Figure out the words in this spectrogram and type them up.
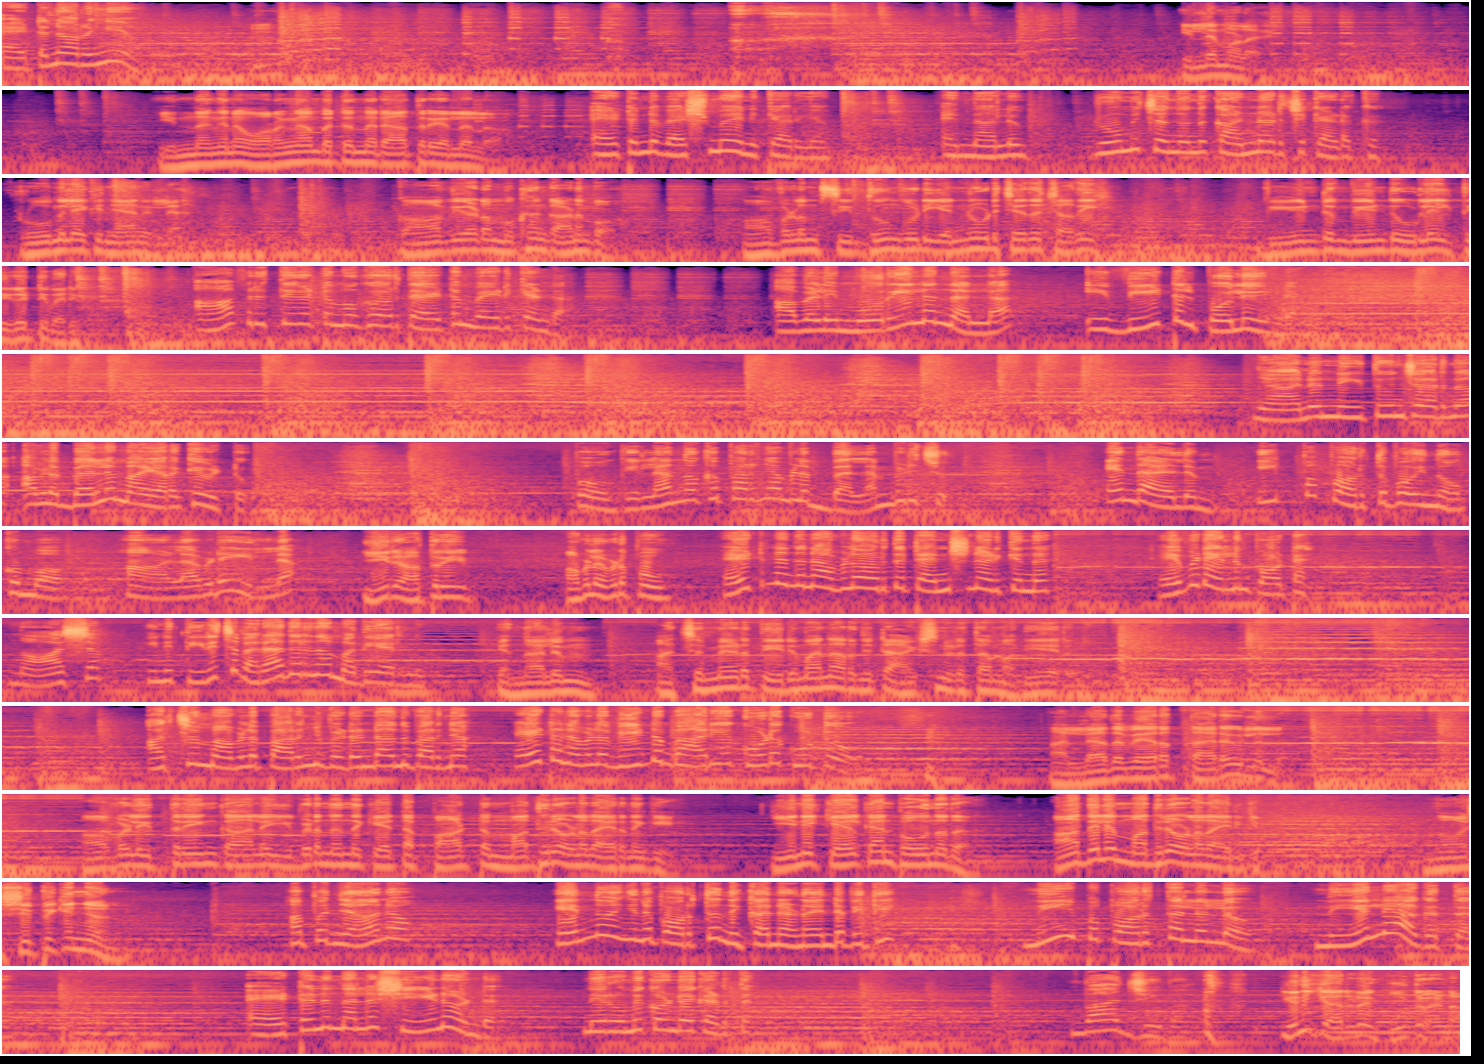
ഏട്ടൻ ഉറങ്ങിയോ? ഇല്ല മോളെ. ഇന്നങ്ങനെ ഉറങ്ങാൻ പറ്റുന്ന രാത്രിയല്ലല്ലോ. ഏട്ടന്റെ വിഷമം എനിക്കറിയാം. എന്നാലും റൂമിൽ ചെന്നൊന്ന് കണ്ണടച്ച് കിടക്ക്. റൂമിലേക്ക് ഞാനില്ല. കാവ്യയുടെ മുഖം കാണുമ്പോ അവളും സിദ്ധുവും കൂടി എന്നോട് ചെയ്ത ചതി വീണ്ടും വീണ്ടും ഉള്ളിൽ തികട്ടി വരും. ആ വൃത്തികെട്ട മുഖം ഓർത്ത് ഏട്ടൻ പേടിക്കണ്ട. അവൾ ഈ മുറിയിലെന്നല്ല ഈ വീട്ടിൽ പോലും ഇല്ല. ഞാനും നീത്തും ചേർന്ന് അവളെ ബലമായി ഇറക്കി വിട്ടു. പോകില്ല എന്നൊക്കെ പറഞ്ഞ് അവൾ ബലം പിടിച്ചു. എന്തായാലും ഇപ്പൊ പുറത്തു പോയി നോക്കുമ്പോ ആളവിടെ ഇല്ല. ഈ രാത്രി അവൾ എവിടെ പോവും? ഏട്ടൻ എന്തിനാ അവളെ ഓർത്ത് ടെൻഷൻ അടിക്കുന്നേ? എവിടെയെങ്കിലും പോട്ടെ. നാശം. ഇനി തിരിച്ചു വരാതിരുന്നാ മതിയായിരുന്നു. എന്നാലും അച്ഛമ്മയുടെ തീരുമാനം അറിഞ്ഞിട്ട് ആക്ഷൻ എടുത്താൽ മതിയായിരുന്നു. അച്ഛൻ അവളെ പറഞ്ഞു വിടണ്ടെന്ന് പറഞ്ഞ ഏട്ടൻ അവളെ വീണ്ടും ഭാര്യയെ കൂടെ കൂട്ടുവോ? അല്ലാതെ വേറെ തരവില്ലല്ലോ. അവൾ ഇത്രയും കാലം ഇവിടെ നിന്ന് കേട്ട പാട്ട് മധുരമുള്ളതായിരുന്നെങ്കിൽ ഇനി കേൾക്കാൻ പോകുന്നത് അതിലും മധുരമുള്ളതായിരിക്കും. നശിപ്പിക്കും ഞാൻ. അപ്പൊ ഞാനോ? എന്നും ഇങ്ങനെ പുറത്ത് നിൽക്കാനാണോ എന്റെ വിധി? നീ ഇപ്പൊ പുറത്തല്ലല്ലോ. നീയല്ലേ അകത്ത്? ഏട്ടന് നല്ല ക്ഷീണമുണ്ട്. നീ റൂമിൽ കൊണ്ടുപോയി കിടത്ത്. വാ ജീവ. എനിക്ക് ആരുടെ കൂട്ട് വേണ്ട.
